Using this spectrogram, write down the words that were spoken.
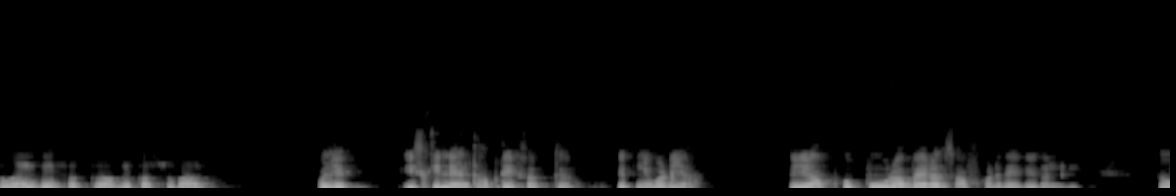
तो वैसे देख सकते हो, आप ये कस चुका है। और ये इसकी लेंथ आप देख सकते हो, कितनी बढ़िया। तो ये आपको पूरा बैरल साफ़ कर देगी गन की तो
